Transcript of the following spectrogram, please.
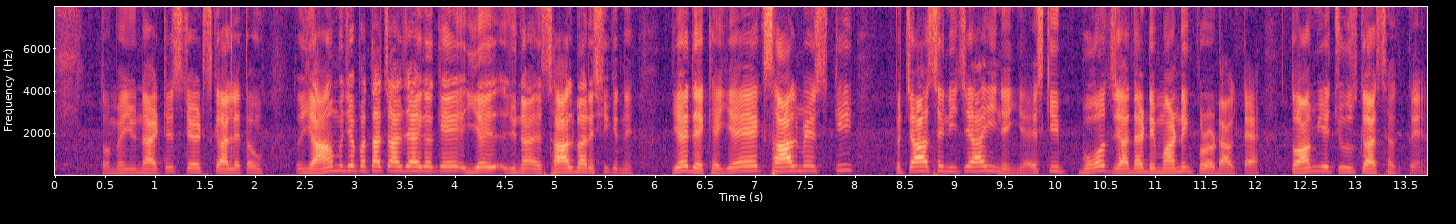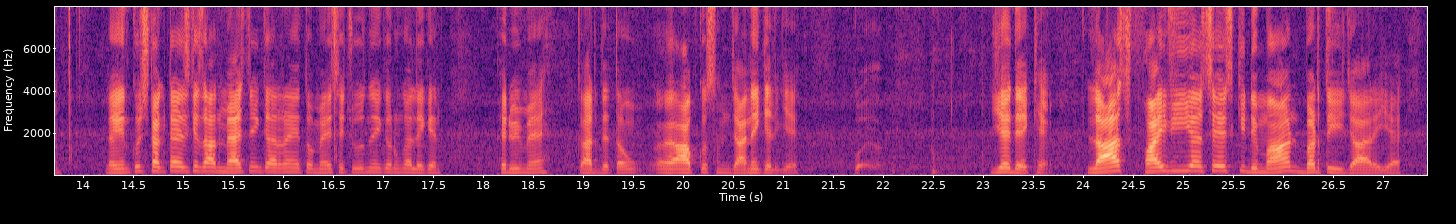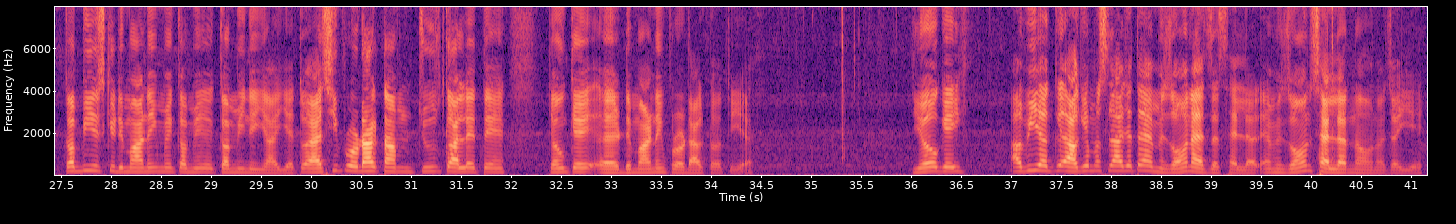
تو میں یونائٹڈ اسٹیٹس کا لیتا ہوں۔ تو یہاں مجھے پتہ چل جائے گا کہ یہ سال بھر اس کی کتنے یہ دیکھیں، یہ ایک سال میں اس کی پچاس سے نیچے آئی نہیں ہے۔ اس کی بہت زیادہ ڈیمانڈنگ پروڈکٹ ہے۔ تو ہم یہ چوز کر سکتے ہیں۔ لیکن کچھ فیکٹر اس کے ساتھ میچ نہیں کر رہے ہیں تو میں اسے چوز نہیں کروں گا، لیکن پھر بھی میں کر دیتا ہوں آپ کو سمجھانے کے لیے۔ یہ دیکھیں لاسٹ فائیو ایئر سے اس کی ڈیمانڈ بڑھتی جا رہی ہے۔ کبھی اس کی ڈیمانڈنگ میں کمی کمی نہیں آئی ہے۔ تو ایسی پروڈکٹ ہم چوز کر لیتے ہیں کیونکہ ڈیمانڈنگ پروڈکٹ ہوتی ہے۔ یہ ہو گئی۔ ابھی آگے مسئلہ آ جاتا ہے Amazon as a seller Amazon seller نہ ہونا چاہیے۔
